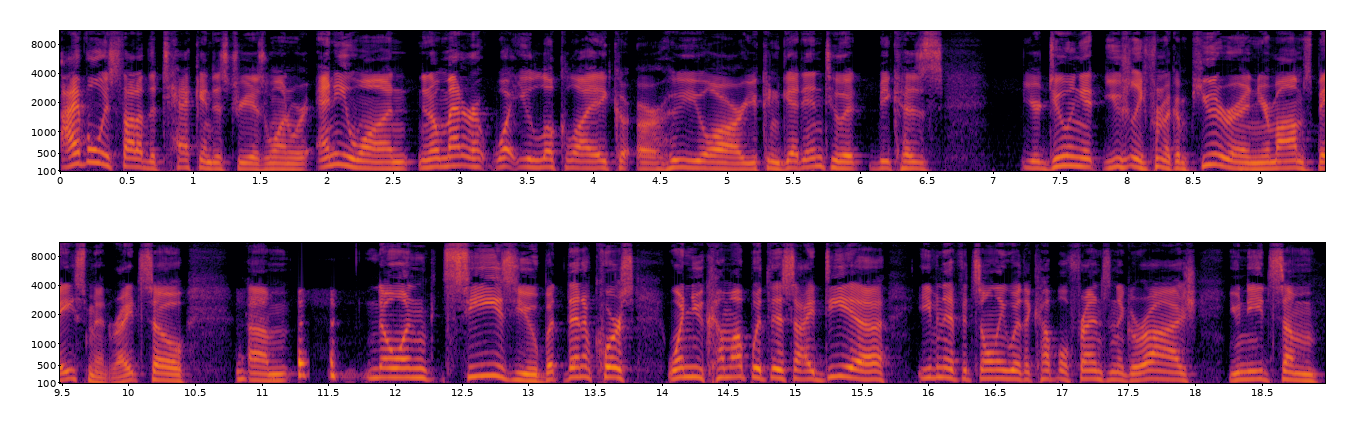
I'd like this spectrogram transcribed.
I've always thought of the tech industry as one where anyone, no matter what you look like or who you are, you can get into it because you're doing it usually from a computer in your mom's basement, right? So um, no one sees you. But then, of course, when you come up with this idea, even if it's only with a couple friends in the garage, you need some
